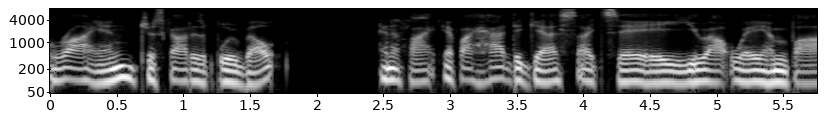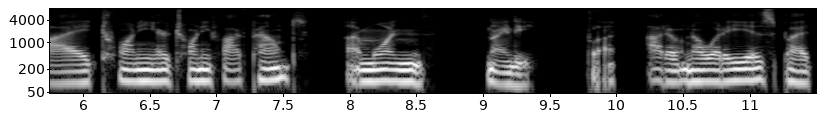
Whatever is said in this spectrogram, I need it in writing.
Ryan just got his blue belt. And if I if I had to guess, I'd say you outweigh him by 20 or 25 pounds. I'm 195. I don't know what he is, but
